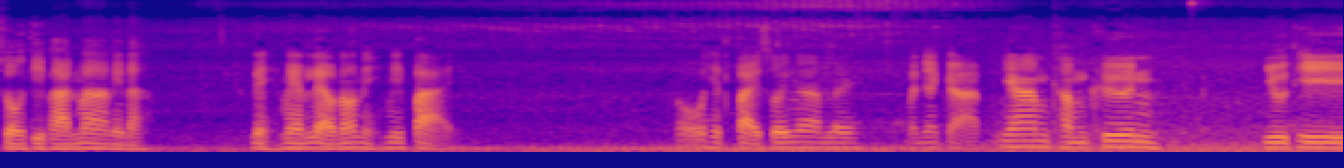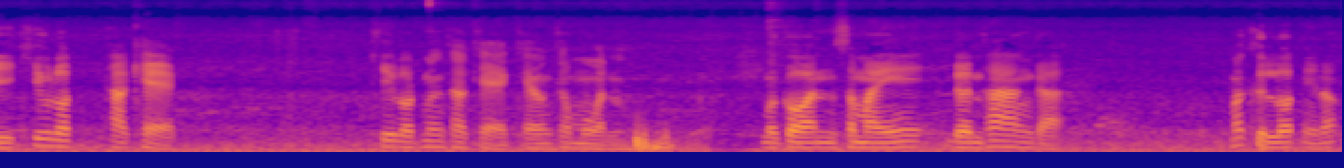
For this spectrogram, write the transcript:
ช่วงที่ผ่านมานี่นะเนี่ยแมนแล้วเนาะนี่มีป้ายโอ้เห็ดป้ายสวยงามเลย บรรยากาศยามค่ำคืน อยู่ที่คิวรถท่าแขก คิวรถเมืองท่าแขกแขวงขมวนเมื่อก่อนสมัยเดินทางกะมาขึ้นรถนี่เนาะ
